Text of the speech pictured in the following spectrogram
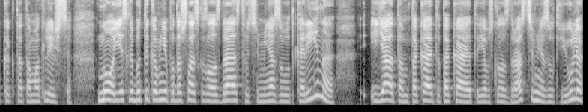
как-то там отвлечься. Но если бы ты ко мне подошла и сказала, здравствуйте, меня зовут Карина, и я там такая-то, такая-то, я бы сказала, здравствуйте, меня зовут Юля,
